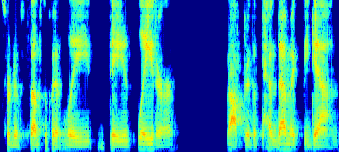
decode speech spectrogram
sort of subsequently days later after the pandemic began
